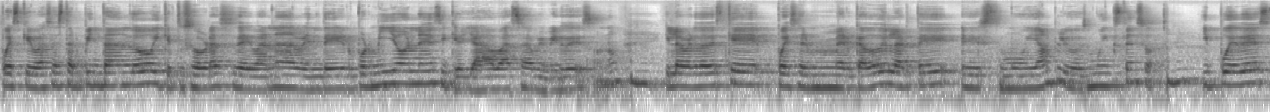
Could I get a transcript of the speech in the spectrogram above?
pues que vas a estar pintando y que tus obras se van a vender por millones y que ya vas a vivir de eso, ¿no? Y la verdad es que pues el mercado del arte es muy amplio, es muy extenso y puedes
